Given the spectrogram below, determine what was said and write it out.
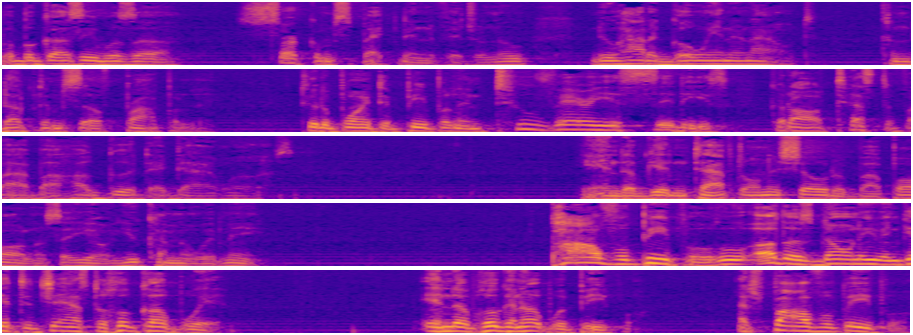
But because he was a circumspect individual, knew, knew how to go in and out, conduct himself properly, to the point that people in two various cities could all testify about how good that guy was. He ended up getting tapped on the shoulder by Paul and say, Yo, you coming with me. Powerful people who others don't even get the chance to hook up with end up hooking up with people. That's powerful people.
